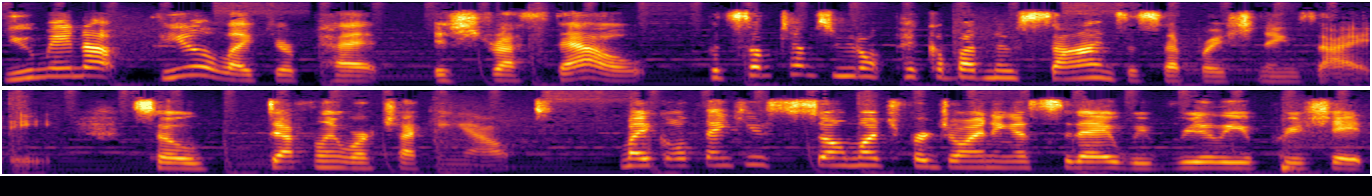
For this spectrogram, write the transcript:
You may not feel like your pet is stressed out, but sometimes we don't pick up on those signs of separation anxiety. So definitely worth checking out. Michael, thank you so much for joining us today. We really appreciate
